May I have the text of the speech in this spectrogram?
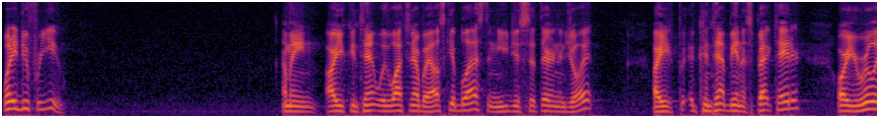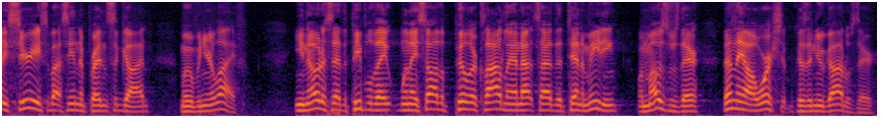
what did he do for you? I mean, are you content with watching everybody else get blessed and you just sit there and enjoy it? Are you content being a spectator? Or are you really serious about seeing the presence of God move in your life? You notice that the people, they, when they saw the pillar cloud land outside the tent of meeting, when Moses was there, then they all worshiped because they knew God was there.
